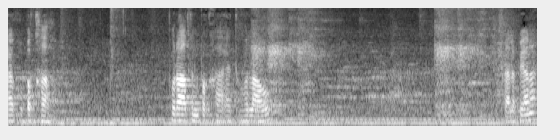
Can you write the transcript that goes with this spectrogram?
ਆ ਕੋ ਪੱਖਾ। ਪੁਰਾਤਨ ਪੱਖਾ ਇੱਥੋਂ ਹਲਾਓ ਚੱਲ ਪਿਆ ਨਾ।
